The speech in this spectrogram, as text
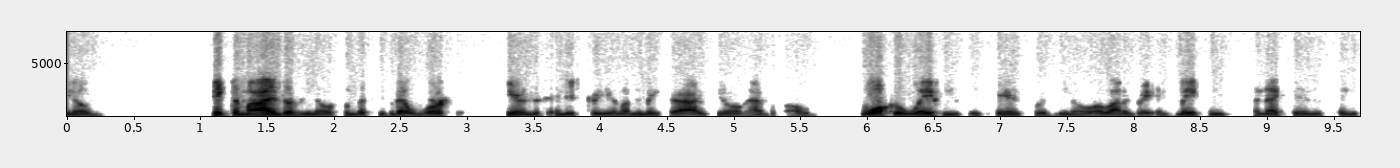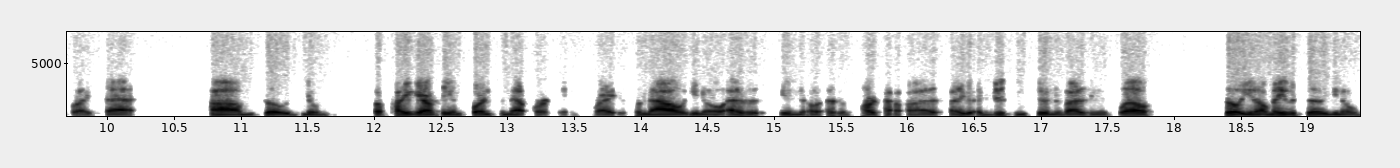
you know, pick the minds of, you know, some of the people that work here in this industry and let me make sure I, you know, have a walk away from this experience with, you know, a lot of great information, connections, things like that. Um, so, you know, figuring out the importance of networking, right? So now, you know, as a, you know, as a part time, uh, I do some student advising as well. So, you know, I'm able to, you know,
